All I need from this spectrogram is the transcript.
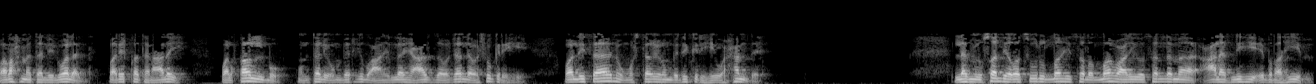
ورحمة للولد ورقة عليه. والقلب ممتلئ بالرضا عن الله عز وجل وشكره واللسان مشتغل بذكره وحمده. لم يصلي رسول الله صلى الله عليه وسلم على ابنه إبراهيم.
